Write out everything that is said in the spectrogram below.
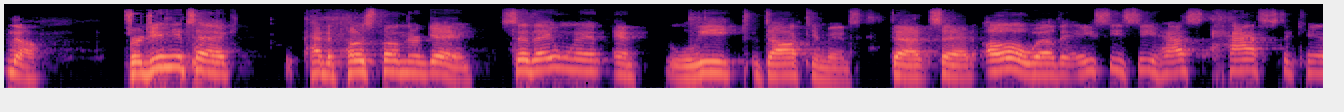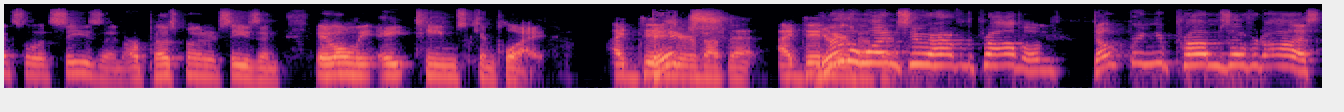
No. Virginia Tech had to postpone their game. So they went and leaked documents that said, "Oh, well, the ACC has has to cancel its season or postpone its season if only eight teams can play." I did Bitch, hear about that. I did. You're the ones that. who have the problem. Don't bring your problems over to us.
